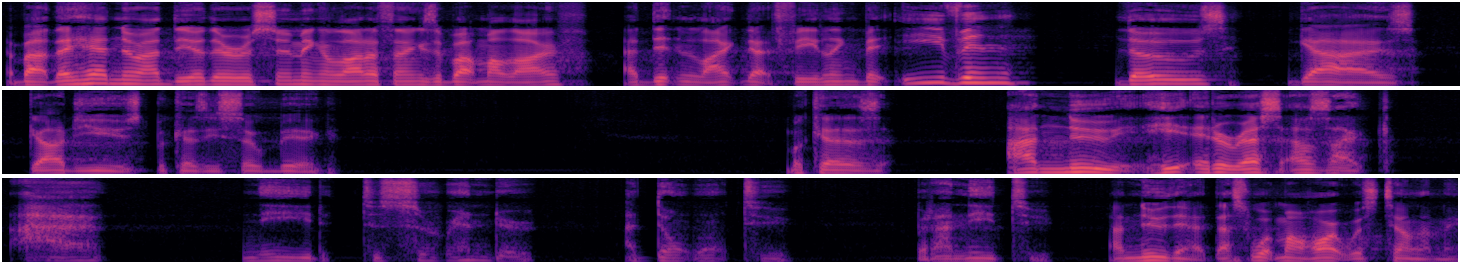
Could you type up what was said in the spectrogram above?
about they had no idea they were assuming a lot of things about my life. I didn't like that feeling, but even those guys God used because he's so big. Because I knew he it arrested. I was like, I need to surrender. I don't want to, but I need to. I knew that. That's what my heart was telling me.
